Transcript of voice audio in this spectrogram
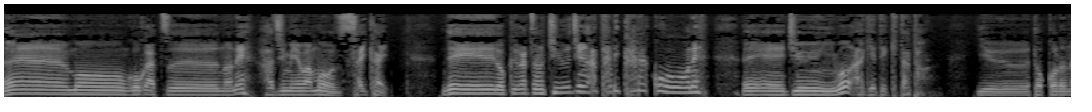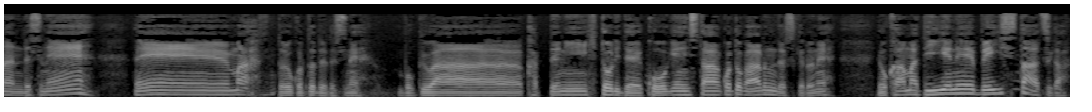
えー、もう5月のね、初めはもう最下位。で、6月の中旬あたりからこうね、えー、順位を上げてきたというところなんですね。えー、まあ、ということでですね、僕は勝手に一人で公言したことがあるんですけどね、横浜 DNA ベイスターズが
